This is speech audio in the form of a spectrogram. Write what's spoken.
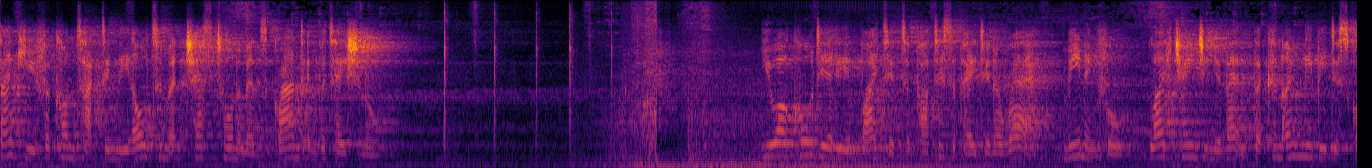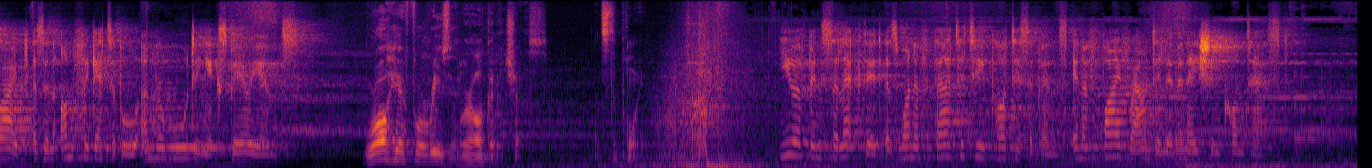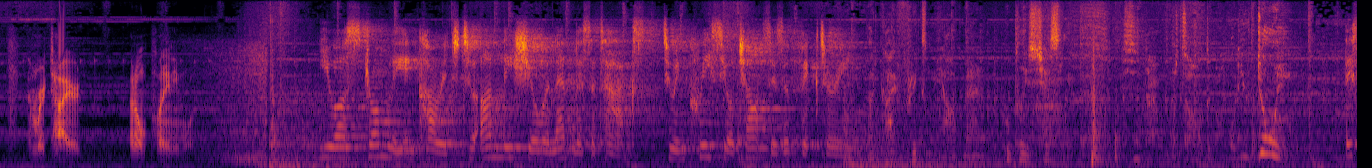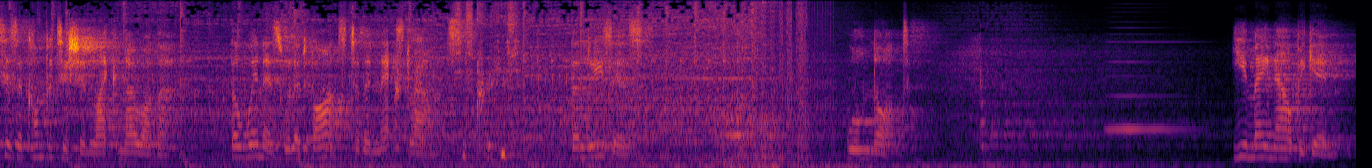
Thank you for contacting the Ultimate Chess Tournament's Grand Invitational. You are cordially invited to participate in a rare, meaningful, life changing event that can only be described as an unforgettable and rewarding experience. We're all here for a reason. We're all good at chess. That's the point. You have been selected as one of 32 participants in a five round elimination contest. I'm retired. I don't play anymore. You are strongly encouraged to unleash your relentless attacks to increase your chances of victory. That guy freaks me out, man. Who plays chess like that? This is not what it's all about. What are you doing? This is a competition like no other. The winners will advance to the next round. This is crazy. The losers will not. You may now begin.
